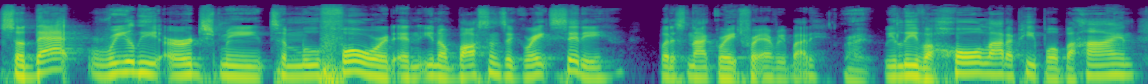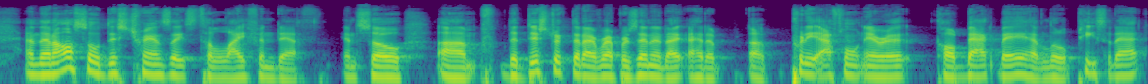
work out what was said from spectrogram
So that really urged me to move forward. And you know, Boston's a great city, but it's not great for everybody. Right. We leave a whole lot of people behind. And then also, this translates to life and death. And so, um, the district that I represented, I, I had a, a pretty affluent area called Back Bay. I had a little piece of that.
